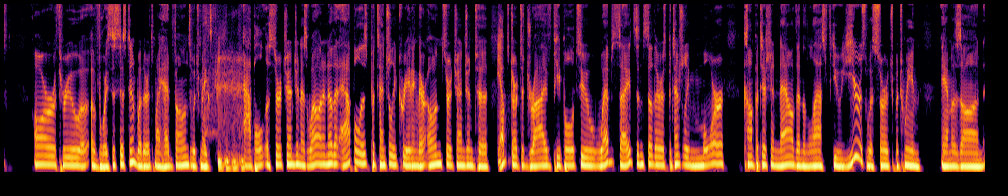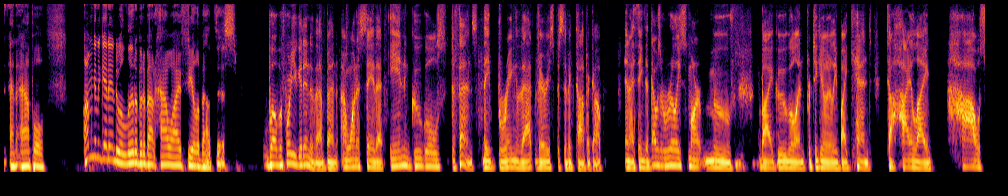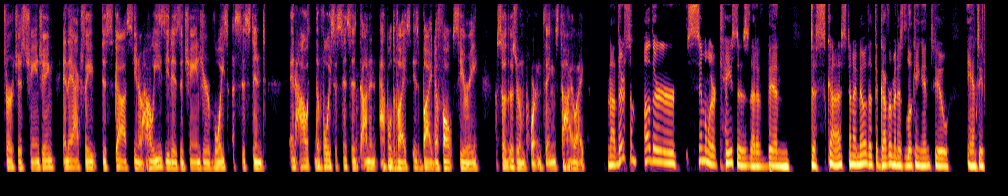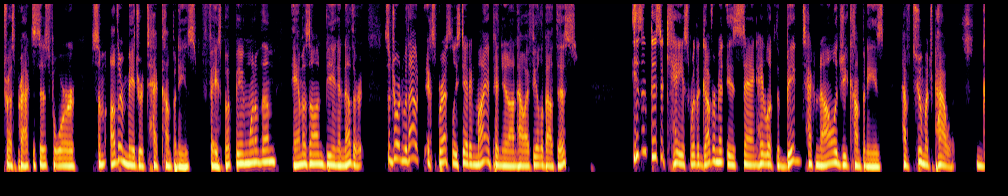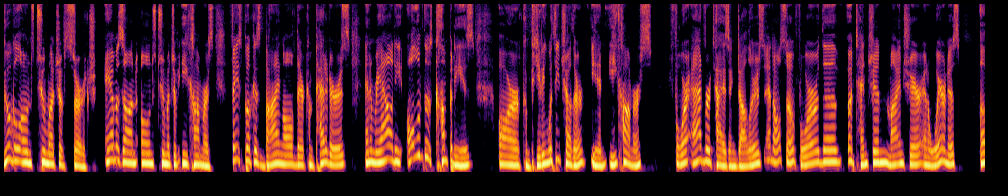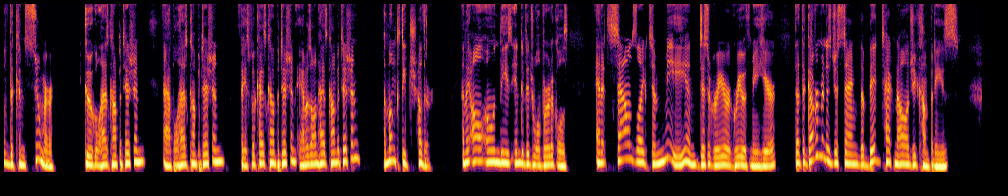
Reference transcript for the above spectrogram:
are through a, a, voice assistant, whether it's my headphones, which makes Apple a search engine as well. And I know that Apple is potentially creating their own search engine to yep. start to drive people to websites. And so there is potentially more competition now than in the last few years with search between Amazon and Apple. I'm going to get into a little bit about how I feel about this. Well, before you get into that, Ben, I want to say that in Google's defense, they bring that very specific topic up. And I think that that was a really smart move by Google and particularly by Kent to highlight how search is changing. And they actually discuss, you know, how easy it is to change your voice assistant and how the voice assistant on an Apple device is by default Siri. So those are important things to highlight. Now, there's some other similar cases that have been discussed, and I know that the government is looking into antitrust practices for some other major tech companies, Facebook being one of them, Amazon being another. So, Jordan, without expressly stating my opinion on how I feel about this, isn't this a case where the government is saying, hey, look, the big technology companies have too much power? Google owns too much of search. Amazon owns too much of e commerce. Facebook is buying all of their competitors. And in reality, all of those companies are competing with each other in e commerce for advertising dollars and also for the attention, mind share, and awareness of the consumer. Google has competition. Apple has competition. Facebook has competition. Amazon has competition amongst each other and they all own these individual verticals. And it sounds like to me, and disagree or agree with me here, that the government is just saying the big technology companies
